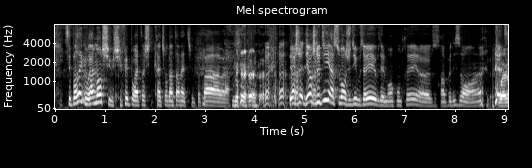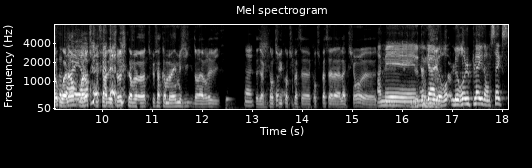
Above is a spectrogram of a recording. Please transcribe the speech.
c'est pour ça que vraiment, je suis, je suis fait pour être une créature d'internet. Je peux pas, voilà. D'ailleurs, je, d'ailleurs, je le dis hein, souvent, je dis, vous savez, vous allez me rencontrer, euh, ce sera un peu décevant. Hein. Ou alors, ou alors, ou hein. alors tu peux faire les choses comme euh, tu peux faire comme un MJ dans la vraie vie. Ouais. C'est-à-dire que quand tu, quand tu passes à, quand tu passes à la- l'action. euh, Ah tu- mais tu- mon gars, le, ro- le roleplay dans le sexe,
